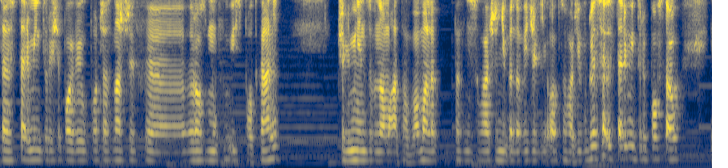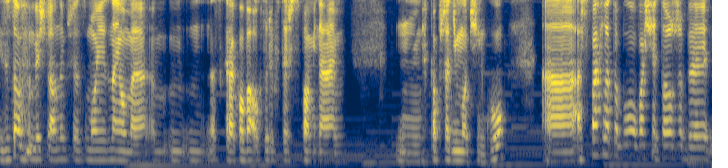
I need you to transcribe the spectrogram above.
to jest termin, który się pojawił podczas naszych e, rozmów i spotkań, czyli między mną a tobą, ale pewnie słuchacze nie będą wiedzieli o co chodzi. W ogóle to jest termin, który powstał i został wymyślony przez moje znajome z Krakowa, o których też wspominałem w poprzednim odcinku. A szpachla to było właśnie to, żeby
